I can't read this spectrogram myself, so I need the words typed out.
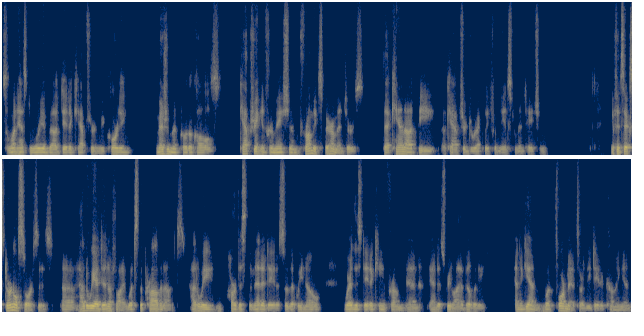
So one has to worry about data capture and recording, measurement protocols, capturing information from experimenters that cannot be uh, captured directly from the instrumentation. If it's external sources, uh, how do we identify what's the provenance? How do we harvest the metadata so that we know where this data came from and, and its reliability? And again, what formats are the data coming in?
